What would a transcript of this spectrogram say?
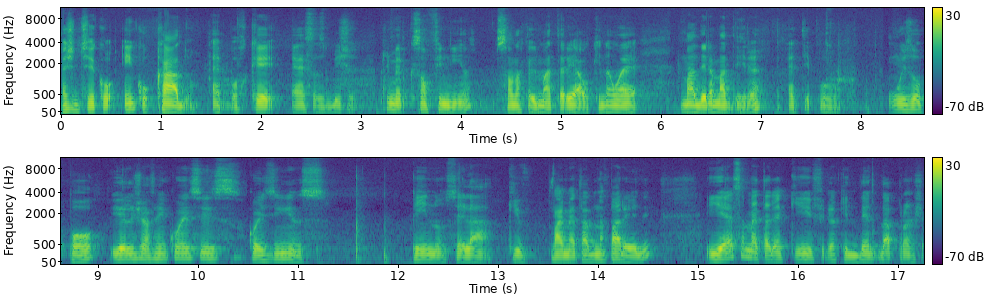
a gente ficou encucado, é porque essas bichas, primeiro que são fininhas, são daquele material que não é madeira-madeira, é tipo um isopor, e ele já vem com esses coisinhas, pino, sei lá, que vai metade na parede, e essa metade aqui fica aqui dentro da prancha.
